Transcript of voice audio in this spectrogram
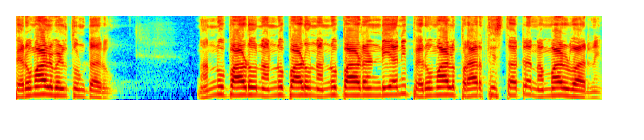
పెరుమాళ్ళు వెళ్తుంటారు. నన్ను పాడు నన్ను పాడు నన్ను పాడండి అని పెరుమాళ్ళు ప్రార్థిస్తారట నమ్మాళ్ళవారిని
